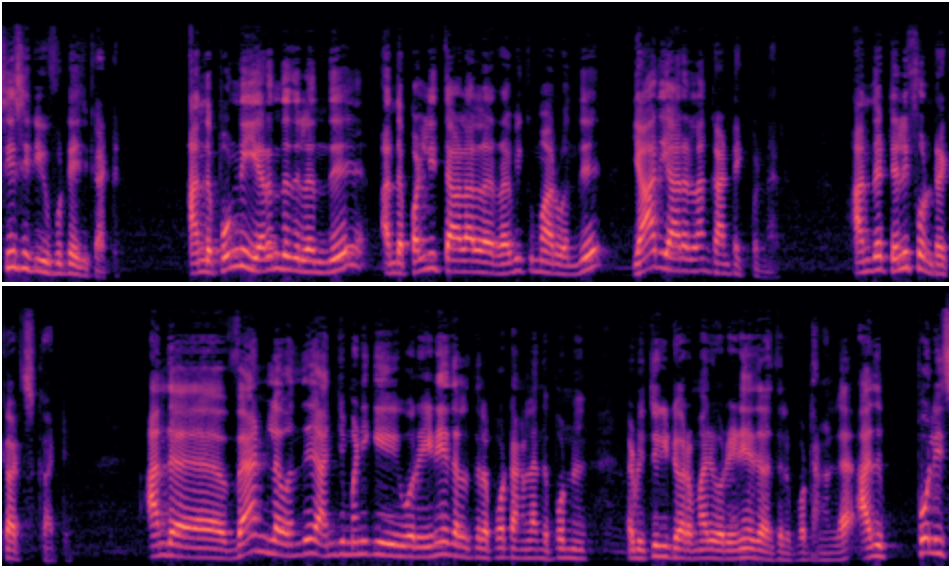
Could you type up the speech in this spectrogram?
சிசிடிவி ஃபுட்டேஜ் காட்டு. அந்த பொண்ணு இறந்ததுலேருந்து அந்த பள்ளி தாளாளர் ரவிக்குமார் வந்து யார் யாரெல்லாம் காண்டாக்ட் பண்ணார்? அந்த டெலிஃபோன் ரெக்கார்ட்ஸ் காட்டு. அந்த வேனில் வந்து அஞ்சு மணிக்கு ஒரு இணையதளத்தில் போட்டாங்கள்ல அந்த பொண்ணு அப்படி தூக்கிட்டு வர மாதிரி ஒரு இணையதளத்தில் போட்டாங்கல்ல அது போலீஸ்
